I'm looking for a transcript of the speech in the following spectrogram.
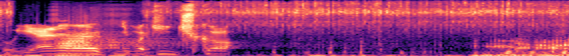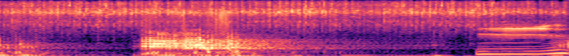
Tu je nevelký botíčko. Hmm.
